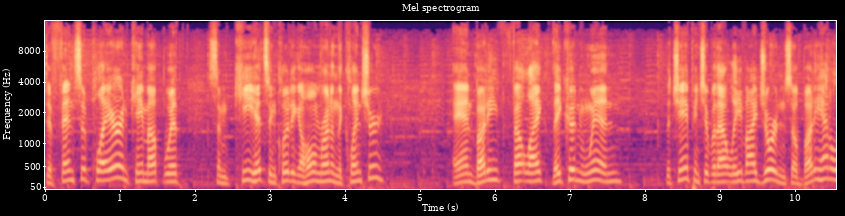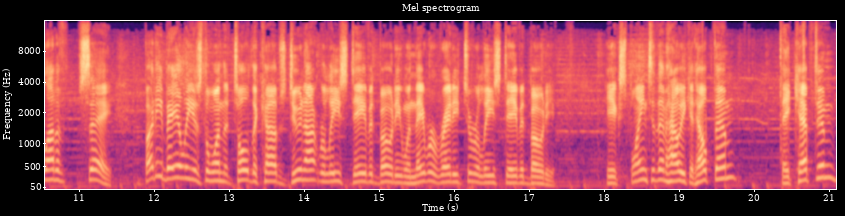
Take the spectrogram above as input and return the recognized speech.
defensive player and came up with some key hits, including a home run in the clincher. And Buddy felt like they couldn't win the championship without Levi Jordan. So Buddy had a lot of say. Buddy Bailey is the one that told the Cubs do not release David Bote when they were ready to release David Bote. He explained to them how he could help them. They kept him.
